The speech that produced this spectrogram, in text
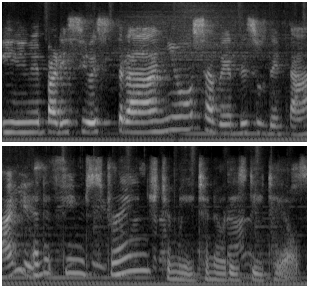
Y me pareció extraño saber de esos detalles. And it seemed strange to me to know these details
